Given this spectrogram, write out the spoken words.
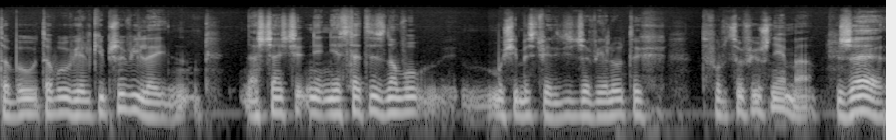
to był, to był wielki przywilej. Na szczęście, ni niestety znowu musimy stwierdzić, że wielu tych twórców już nie ma. Że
